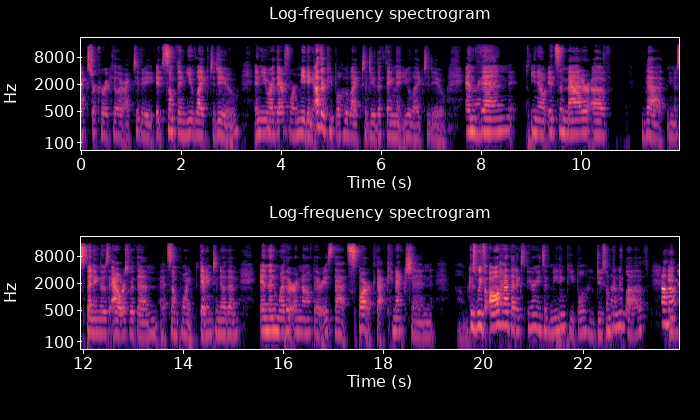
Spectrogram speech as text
extracurricular activity it's something you like to do and you are Mm-hmm. therefore meeting other people who like to do the thing that you like to do and Right. then you know it's a matter of that you know spending those hours with them at some point getting to know them and then whether or not there is that spark that connection because we've all had that experience of meeting people who do something we love Uh-huh. and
